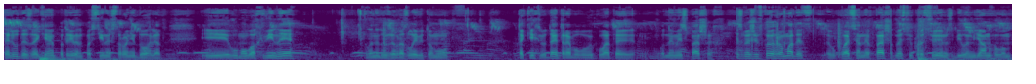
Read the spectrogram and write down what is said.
Це люди, за якими потрібен постійний сторонній догляд. І в умовах війни вони дуже вразливі, тому таких людей треба евакувати одним із перших. З Межівської громади евакуація не вперше. Ми співпрацюємо з Білим Янголом.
